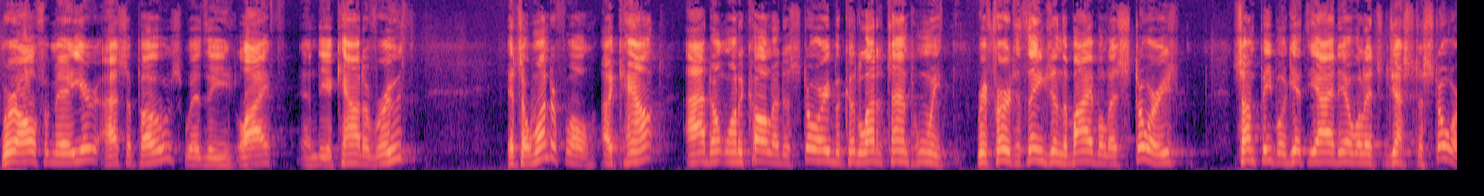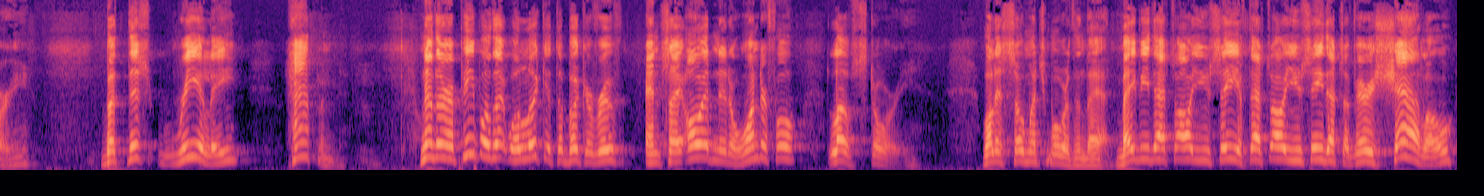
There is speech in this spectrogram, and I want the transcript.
We're all familiar, I suppose, with the life and the account of Ruth. It's a wonderful account. I don't want to call it a story because a lot of times when we refer to things in the Bible as stories, some people get the idea, well, it's just a story. But this really happened. Now, there are people that will look at the book of Ruth and say, oh, isn't it a wonderful love story. Well, it's so much more than that. Maybe that's all you see. If that's all you see, that's a very shallow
